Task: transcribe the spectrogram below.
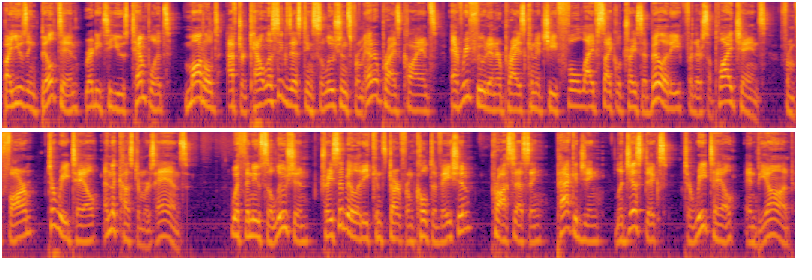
by using built in, ready to use templates modeled after countless existing solutions from enterprise clients. Every food enterprise can achieve full lifecycle traceability for their supply chains, from farm to retail and the customer's hands. With the new solution, traceability can start from cultivation, processing, packaging, logistics, to retail, and beyond.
